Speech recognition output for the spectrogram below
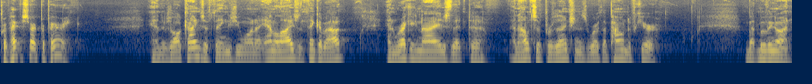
prepare, start preparing. And there's all kinds of things you want to analyze and think about and recognize that uh, an ounce of prevention is worth a pound of cure. But moving on.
